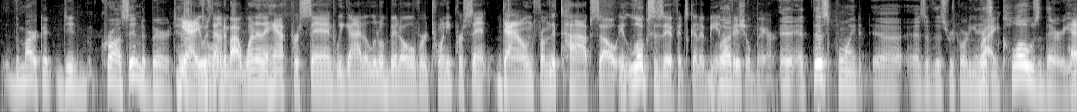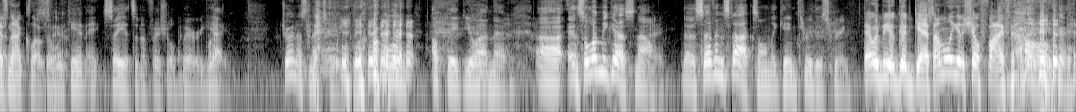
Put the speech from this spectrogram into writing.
the market did cross into bear territory. Yeah, it was down about one and a half percent. We got a little bit over twenty percent down from the top, so it looks as if it's going to be an but official it, bear. At this point, uh, as of this recording, it right. hasn't closed there yet. Has not closed. So there. we can't say it's an official bear yet. Right. Join us next week. we'll update you on that. Uh, and so let me guess now. Right. The seven stocks only came through this screen. That would be a good guess. I'm only going to show five. Oh, okay.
